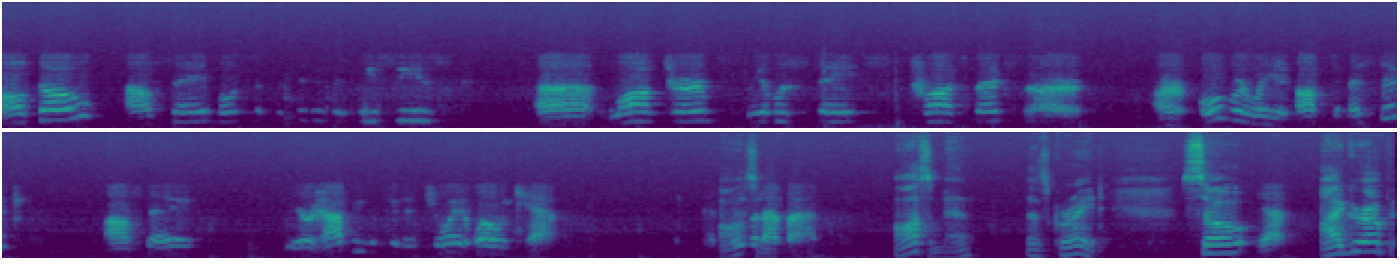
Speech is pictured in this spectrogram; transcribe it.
although I'll say most of cities BC's uh, long-term real estate prospects are are overly optimistic, I'll say we're happy we can enjoy it while we can. And Awesome. it at that. Awesome, man. That's great. So Yeah. I grew up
